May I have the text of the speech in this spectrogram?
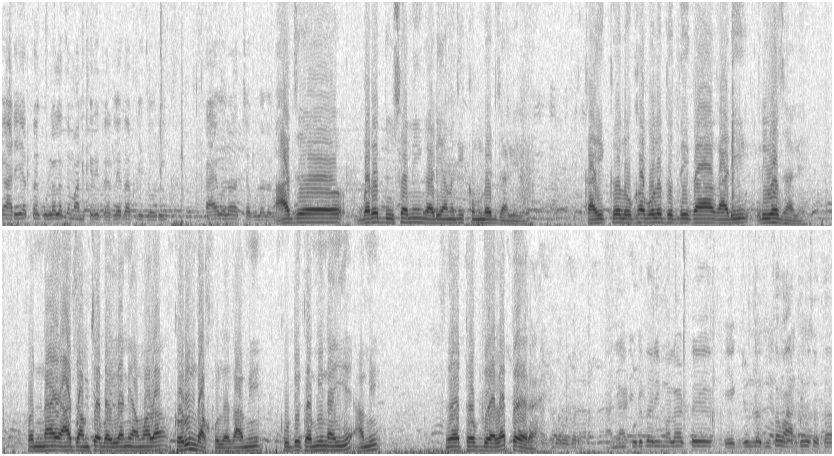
गाडी आता गुलालाचं मानकरी ठरलेत आपली जोडी काय बोला आजच्या गुलाला आज बरेच दिवसांनी गाडी आमची कम्बॅट झालेली आहे. काही क लोक बोलत होते का गाडी रिवर्स झाली पण नाही आज आमच्या बैलांनी आम्हाला करून दाखवलं आम्ही कुठे कमी नाही आहे आम्ही टप द्यायला तयार आहे. आणि कुठेतरी मला वाटतं एक जूनला तुमचा वाढदिवस होता.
